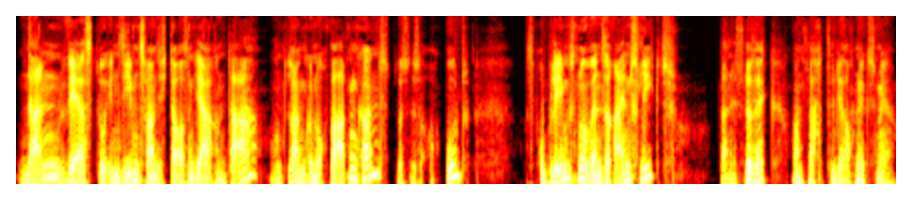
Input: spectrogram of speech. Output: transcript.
dann wärst du in 27.000 Jahren da und lang genug warten kannst. Das ist auch gut. Das Problem ist nur, wenn sie reinfliegt, dann ist sie weg und sagt sie dir auch nichts mehr.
